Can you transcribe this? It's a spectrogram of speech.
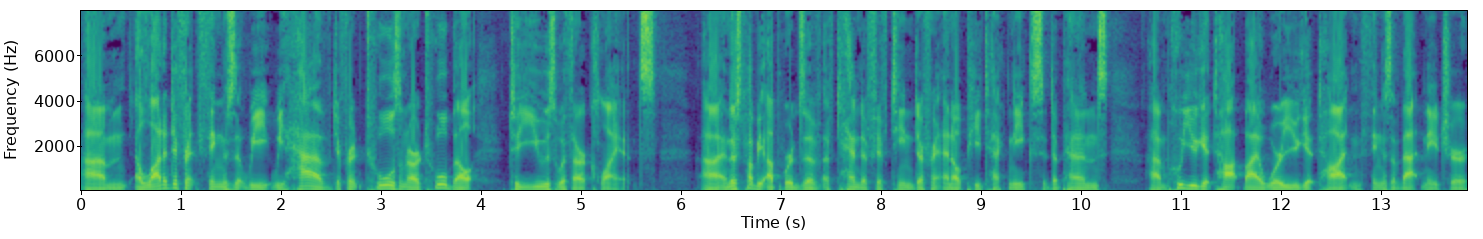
um, a lot of different things that we, we have, different tools in our tool belt to use with our clients. Uh, and there's probably upwards of, of 10 to 15 different NLP techniques. It depends um, who you get taught by, where you get taught, and things of that nature.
